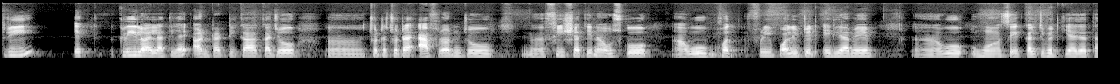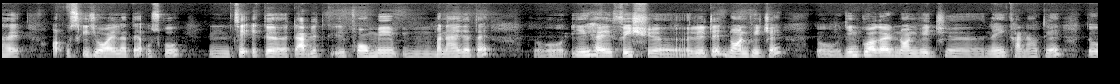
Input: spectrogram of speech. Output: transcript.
थ्री एक क्रील ऑयल आती है अंटार्कटिका का जो छोटा छोटा एफ्रॉन जो फ़िश आती है ना, उसको वो बहुत फ्री पॉल्यूटेड एरिया में वो वहाँ से कल्टीवेट किया जाता है और उसकी जो ऑयल आता है, उसको से एक टैबलेट की फॉर्म में बनाया जाता है। तो ये है फ़िश रिलेटेड नॉन वेज है। तो जिनको अगर नॉन वेज नहीं खाना होता है तो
